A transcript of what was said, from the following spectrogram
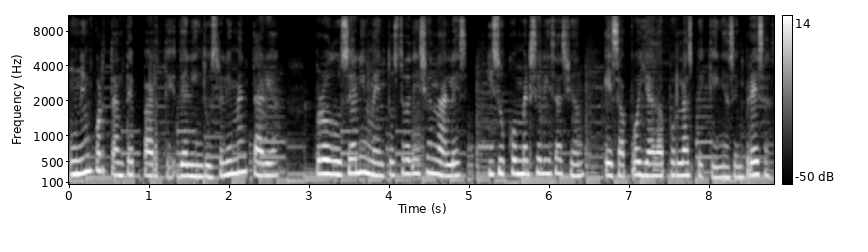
Una importante parte de la industria alimentaria produce alimentos tradicionales y su comercialización es apoyada por las pequeñas empresas,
